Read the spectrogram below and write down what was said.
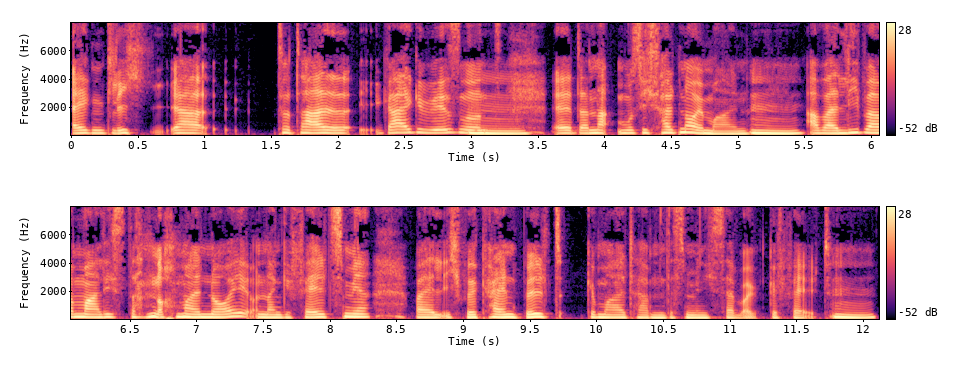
eigentlich ja total egal gewesen und Mhm. äh, dann muss ich es halt neu malen. Aber lieber male ich es dann nochmal neu und dann gefällt's mir, weil ich will kein Bild gemalt haben, das mir nicht selber gefällt. Mhm.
